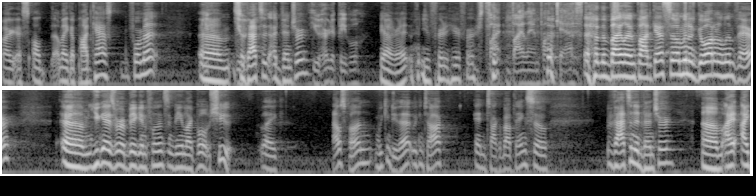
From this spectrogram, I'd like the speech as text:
I guess I'll, like a podcast format. Um, so that's an adventure. You heard it, people. Yeah, right. You've heard it here first. By, Byland podcast. the Byland podcast. So I'm going to go out on a limb there. Um, you guys were a big influence in being like, well, shoot, like that was fun. We can do that. We can talk and talk about things. So that's an adventure. Um, I, I,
